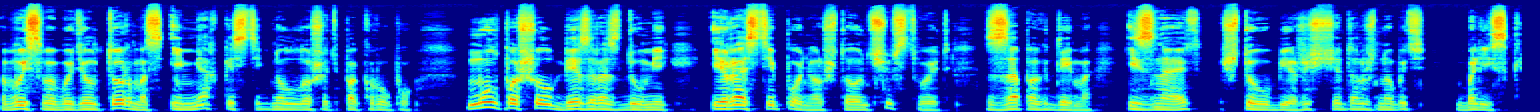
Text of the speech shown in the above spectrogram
высвободил тормоз и мягко стегнул лошадь по крупу. Мул пошел без раздумий, и Расти понял, что он чувствует запах дыма и знает, что убежище должно быть близко.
